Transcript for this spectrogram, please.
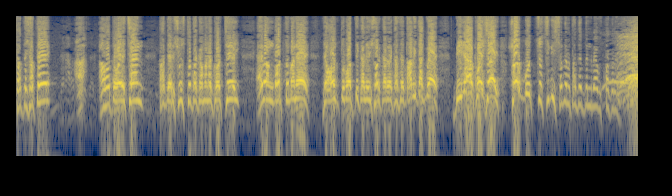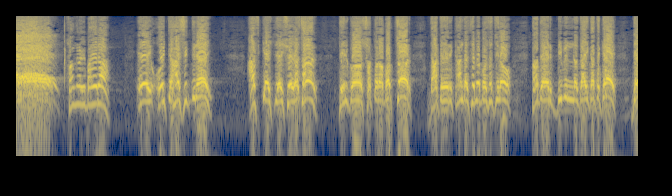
সাথে সাথে আহত হয়েছেন তাদের সুস্থতা কামনা করছি এবং বর্তমানে যে অন্তর্বর্তীকালীন সরকারের কাছে দাবি থাকবে বিনা পয়সায় সর্বোচ্চ চিকিৎসা যেন তাদের জন্য ব্যবস্থা করেন। সংগ্রামী ভাইয়েরা এই ঐতিহাসিক দিনে আজকে যে স্বৈরাচার দীর্ঘ সতেরো বছর জাতির কান্দে চেপে বসেছিল, তাদের বিভিন্ন জায়গা থেকে যে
